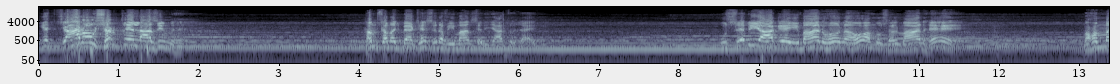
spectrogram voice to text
یہ چاروں شرطیں لازم ہیں۔ ہم سمجھ بیٹھے صرف ایمان سے نجات ہو جائے گی۔ اس سے بھی آگے ایمان ہو نہ ہو، ہم مسلمان ہیں۔ محمد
